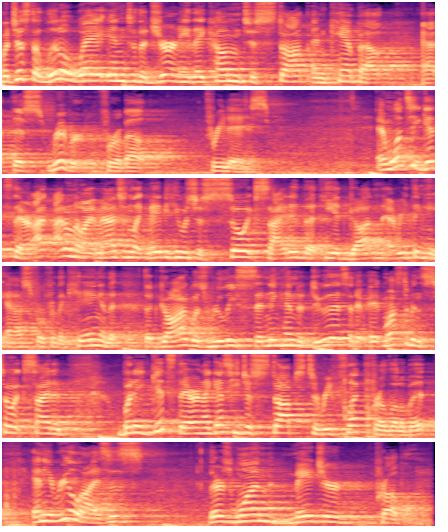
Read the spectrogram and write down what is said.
But just a little way into the journey, they come to stop and camp out at this river for about three days. And once he gets there, I, I, don't know, I imagine like maybe he was just so excited that he had gotten everything he asked for for the king and that, that God was really sending him to do this. And it, it must have been so excited. But he gets there, and I guess he just stops to reflect for a little bit, and he realizes there's one major problem.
